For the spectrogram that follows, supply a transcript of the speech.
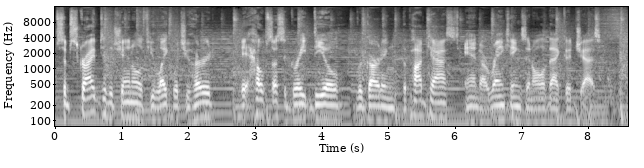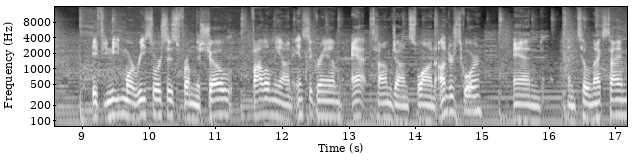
subscribe to the channel if you like what you heard, it helps us a great deal regarding the podcast and our rankings and all of that good jazz. If you need more resources from the show, follow me on Instagram at TomJohnSwan underscore. And until next time,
